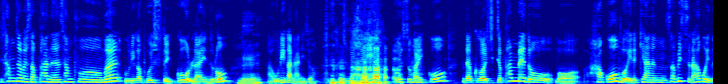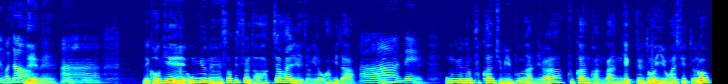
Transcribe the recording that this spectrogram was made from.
상점에서 파는 상품을 우리가 볼 수도 있고 온라인으로 네. 아 우리가 아니죠 볼 수가 있고 그다음 그걸 직접 판매도 뭐 하고 뭐 이렇게 하는 서비스를 하고 있는 거죠. 네 네. 아, 네, 거기에 옥류는 서비스를 더 확장할 예정이라고 합니다. 아, 네. 옥류는 북한 주민뿐만 아니라 북한 관광객들도 이용할 수 있도록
